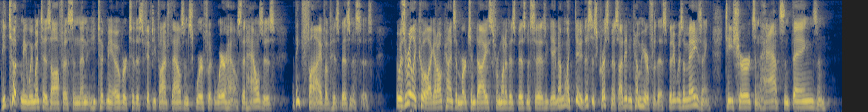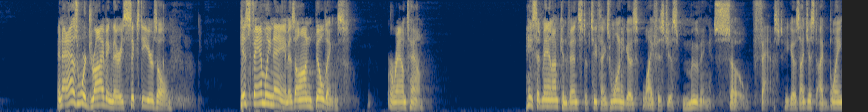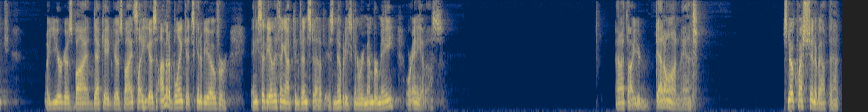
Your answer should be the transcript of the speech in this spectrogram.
He took me, we went to his office, and then he took me over to this 55,000 square foot warehouse that houses, I think, five of his businesses. It was really cool. I got all kinds of merchandise from one of his businesses. He gave me, I'm like, dude, this is Christmas. I didn't come here for this, but it was amazing. T-shirts and hats and things and and as we're driving there, he's 60 years old. His family name is on buildings around town. He said, Man, I'm convinced of two things. One, he goes, Life is just moving so fast. He goes, I just, I blink. A year goes by, a decade goes by. It's like, he goes, I'm going to blink, it's going to be over. And he said, The other thing I'm convinced of is nobody's going to remember me or any of us. And I thought, You're dead on, man. There's no question about that.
